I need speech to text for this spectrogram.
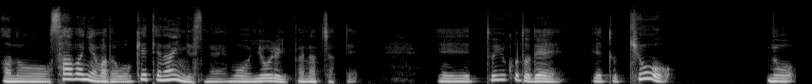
あの、サーバーにはまだ置けてないんですね。もう容量いっぱいになっちゃって。えー、ということで、えっ、ー、と、今日の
